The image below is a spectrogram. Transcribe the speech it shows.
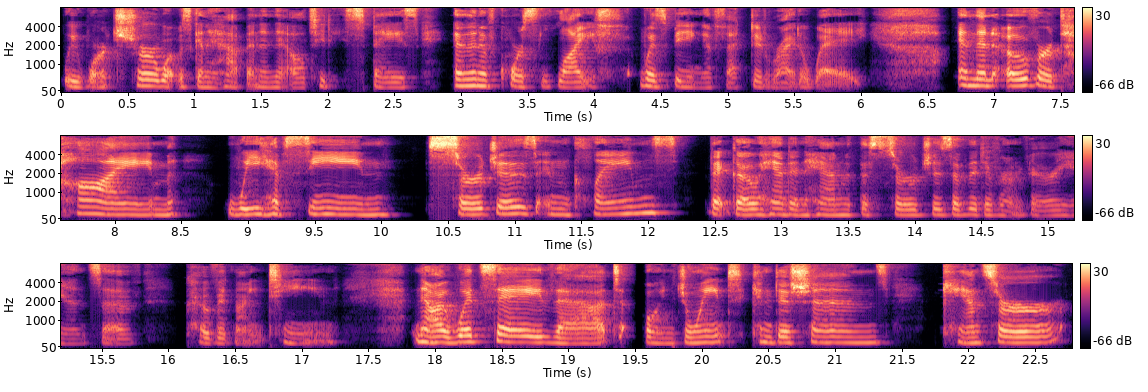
We weren't sure what was going to happen in the LTD space. And then, of course, life was being affected right away. And then over time, we have seen surges in claims that go hand in hand with the surges of the different variants of COVID 19. Now, I would say that on joint conditions, cancer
